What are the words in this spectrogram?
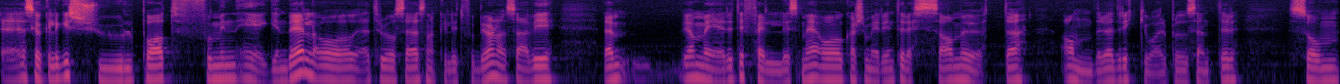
jeg skal ikke legge skjul på at for min egen del, og jeg tror også jeg snakker litt for Bjørn, så er vi er, Vi har mer til felles med, og kanskje mer interesse av å møte andre drikkevareprodusenter som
